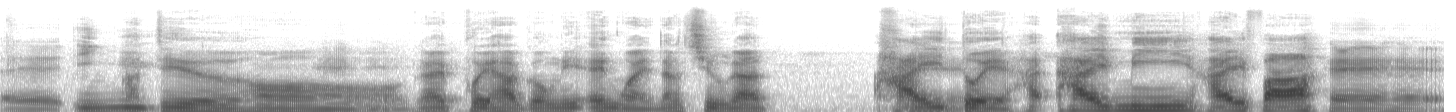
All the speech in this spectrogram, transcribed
呃音域，啊对吼嘿，该配合讲你演员当唱甲嗨嘿。对海海咪海发，嘿嘿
